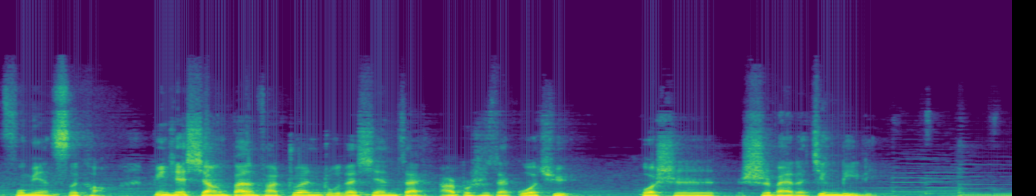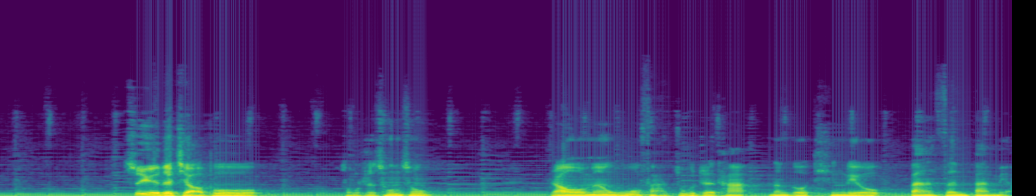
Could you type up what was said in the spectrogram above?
负面思考，并且想办法专注在现在，而不是在过去或是失败的经历里。岁月的脚步总是匆匆，让我们无法阻止它能够停留半分半秒。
